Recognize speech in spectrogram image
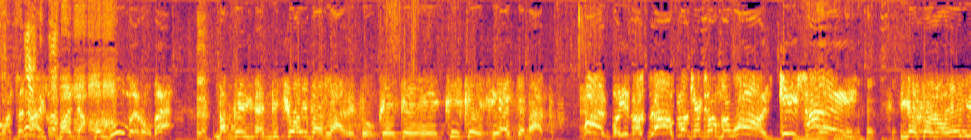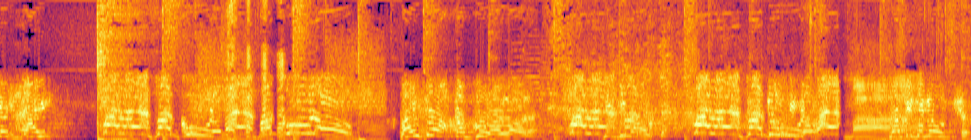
Ma se dai sbagliato il numero, beh! Ma che- di chi vuoi parlare tu? Che, che, chi, chi si hai chiamato? Ma il ma che cosa vuoi? Chi sei? Io sono Ennio, sai? Ma vai a fanculo, vai a fanculo! Vai tu a fanculo allora! Ma vai a fanculo! Ma vai a fanculo! Ma... Non ti denuncio!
